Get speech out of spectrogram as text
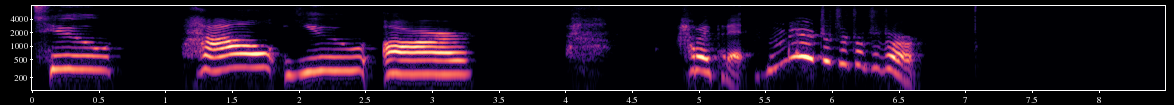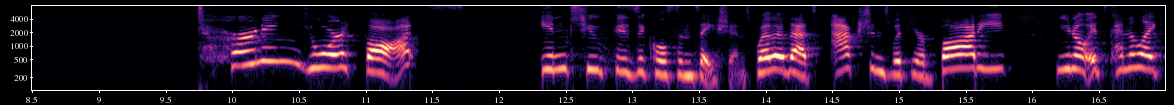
to how you are, how do I put it? Turning your thoughts into physical sensations, whether that's actions with your body. You know, it's kind of like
